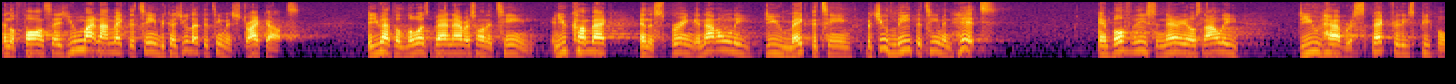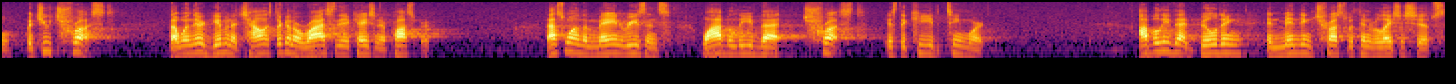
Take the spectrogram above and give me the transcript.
in the fall and says you might not make the team because you led the team in strikeouts, and you have the lowest batting average on the team, and you come back in the spring, and not only do you make the team, but you lead the team in hits. In both of these scenarios, not only do you have respect for these people, but you trust that when they're given a challenge, they're going to rise to the occasion and prosper. That's one of the main reasons why I believe that trust is the key to teamwork. I believe that building and mending trust within relationships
